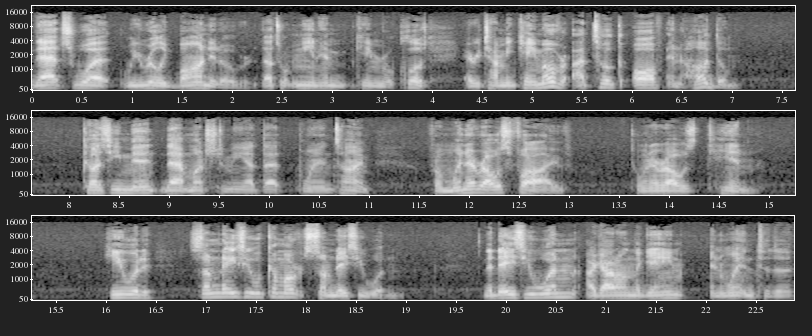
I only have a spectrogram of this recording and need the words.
That's what we really bonded over. That's what me and him came real close. Every time he came over, I took off and hugged him. Because he meant that much to me at that point in time. From whenever I was five to whenever I was ten. He would some days he would come over, some days he wouldn't. The days he wouldn't, I got on the game and went into the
